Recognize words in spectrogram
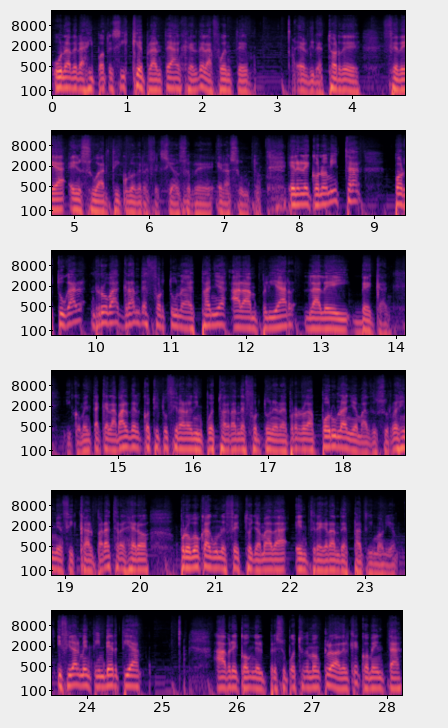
una de las hipótesis que plantea Ángel de la Fuente el director de FEDEA en su artículo de reflexión sobre el asunto. En el economista Portugal roba grandes fortunas a España al ampliar la ley Beckham y comenta que el aval del Constitucional en impuesto a grandes fortunas en la prórroga por un año más de su régimen fiscal para extranjeros provocan un efecto llamada entre grandes patrimonios. Y finalmente Invertia abre con el presupuesto de Moncloa del que comenta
